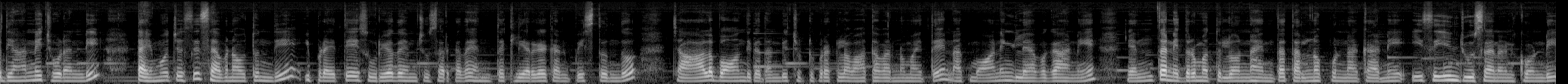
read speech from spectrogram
ఉదయాన్నే చూడండి. టైం వచ్చేసి సెవెన్ అవుతుంది. ఇప్పుడైతే సూర్యోదయం చూసారు కదా ఎంత క్లియర్గా కనిపిస్తుందో. చాలా బాగుంది కదండి చుట్టుప్రక్కల వాతావరణం అయితే. నాకు మార్నింగ్ లేవగానే ఎంత నిద్రమత్తులో ఉన్నా ఎంత తలనొప్పి ఉన్నా కానీ ఈ సీన్ చూశాను అనుకోండి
